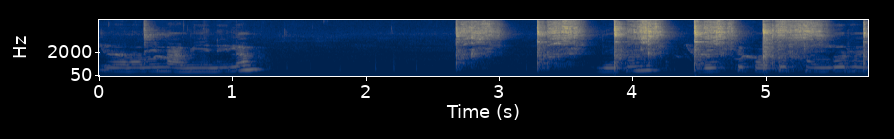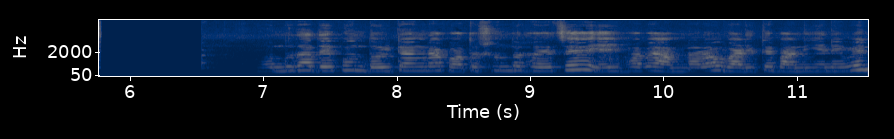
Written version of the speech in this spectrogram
এবার আমি নামিয়ে নিলাম। দেখুন, দেখতে কত সুন্দর হয়েছে বন্ধুরা, দেখুন, দই ট্যাংরা কত সুন্দর হয়েছে। এইভাবে আপনারাও বাড়িতে বানিয়ে নেবেন,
